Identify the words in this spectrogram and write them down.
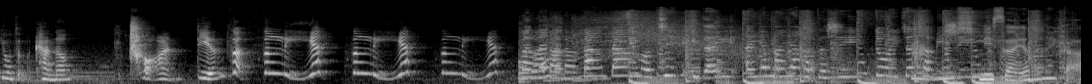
又怎么看呢？传点赞，森里，森里，森里。兄さんやらないか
